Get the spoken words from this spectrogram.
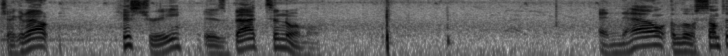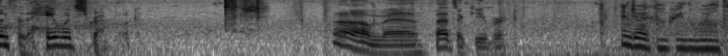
Check it out. History is back to normal. And now, a little something for the Heywood scrapbook. Oh, man, that's a keeper. Enjoy conquering the world.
